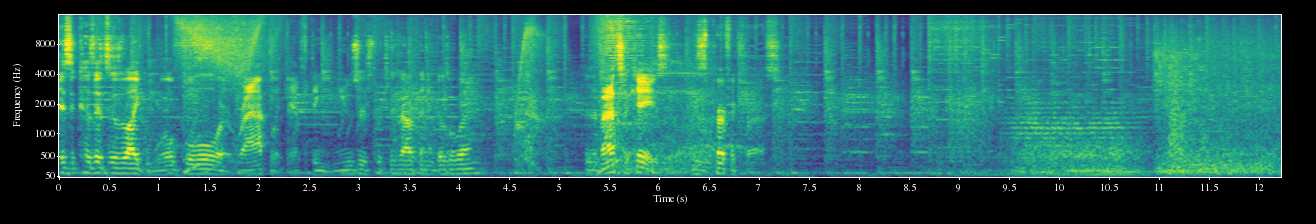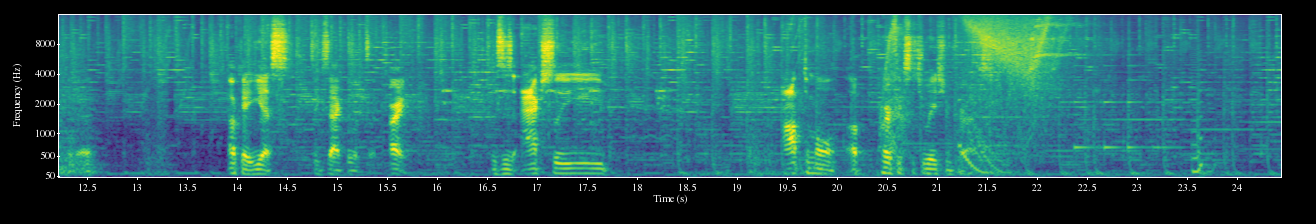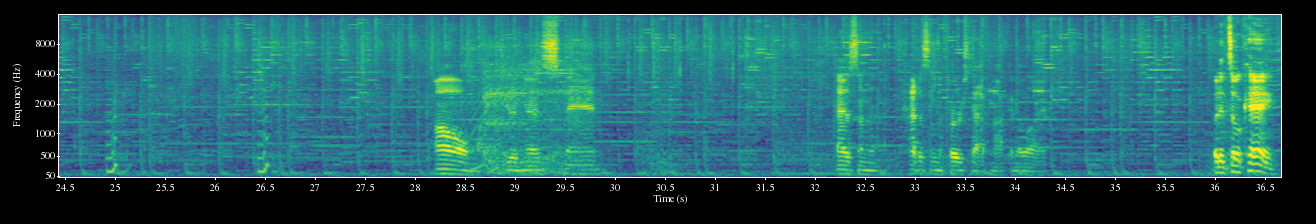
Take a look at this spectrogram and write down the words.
Is it because it's like Whirlpool or Wrap? Like if the user switches out, then it goes away? Because if that's the case, this is perfect for us. Okay, yes. That's exactly what it's like. Alright. This is actually optimal, a perfect situation for us. Oh my goodness, man. Had us in the had us in the first half, not gonna lie. But it's okay.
